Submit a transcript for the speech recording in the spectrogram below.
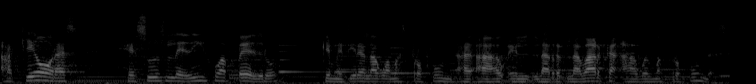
a qué horas Jesús le dijo a Pedro que metiera el agua más profunda, la, barca a aguas más profundas?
